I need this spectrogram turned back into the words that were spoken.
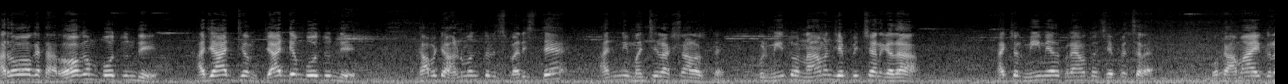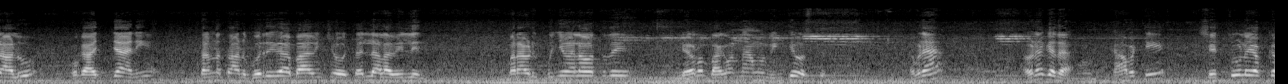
అరోగత రోగం పోతుంది అజాడ్యం జాడ్యం పోతుంది. కాబట్టి హనుమంతుని స్మరిస్తే అన్ని మంచి లక్షణాలు వస్తాయి. ఇప్పుడు మీతో నామం చెప్పించాను కదా. యాక్చువల్ మీ మీద ప్రేమతో చెప్పించలే. ఒక అమాయకురాలు ఒక అజ్ఞాని తన తాను గొర్రెగా భావించే ఓ తల్లి అలా వెళ్ళింది. మరి ఆవిడకి పుణ్యం ఎలా వస్తుంది? కేవలం భగవన్నామం వింటే వస్తుంది. అవునా? అవునా కదా? కాబట్టి శత్రువుల యొక్క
